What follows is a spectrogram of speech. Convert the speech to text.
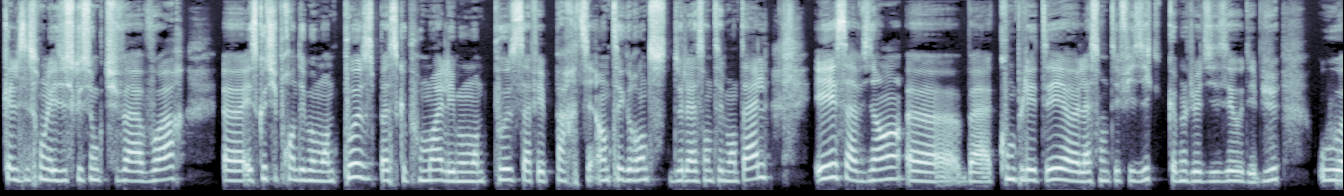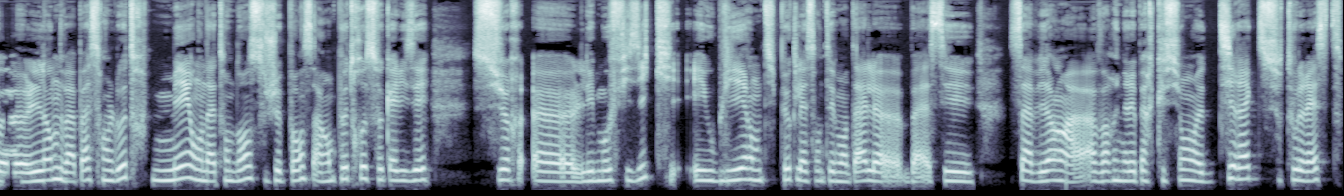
quelles seront les discussions que tu vas avoir, euh, est-ce que tu prends des moments de pause? Parce que pour moi les moments de pause ça fait partie intégrante de la santé mentale et ça vient euh, bah, compléter euh, la santé physique comme je le disais au début où l'un ne va pas sans l'autre mais on a tendance je pense à un peu trop se focaliser sur les mots physiques et oublier un petit peu que la santé mentale bah, c'est ça vient avoir une répercussion directe sur tout le reste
